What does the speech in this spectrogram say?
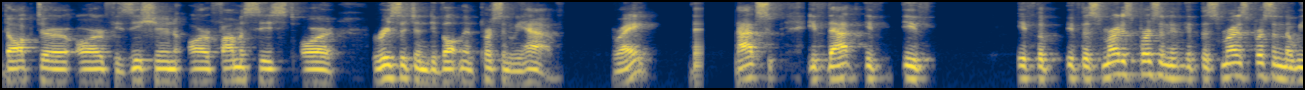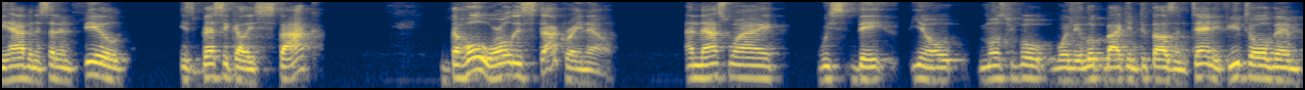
doctor or physician or pharmacist or research and development person we have right? That's if that if if if the if the smartest person if the smartest person that we have in a certain field is basically stuck the whole world is stuck right now and that's why we they you know most people when they look back in 2010 if you told them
